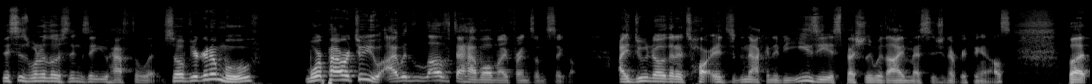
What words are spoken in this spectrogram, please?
This is one of those things that you have to live. So if you're going to move, more power to you. I would love to have all my friends on Signal. I do know that it's hard. It's not going to be easy, especially with iMessage and everything else. But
